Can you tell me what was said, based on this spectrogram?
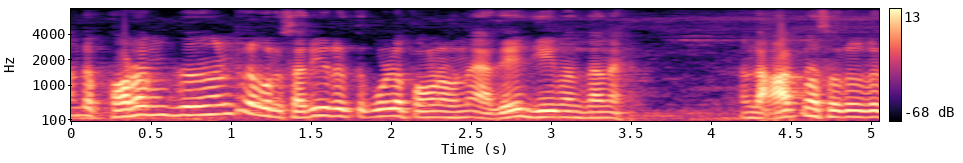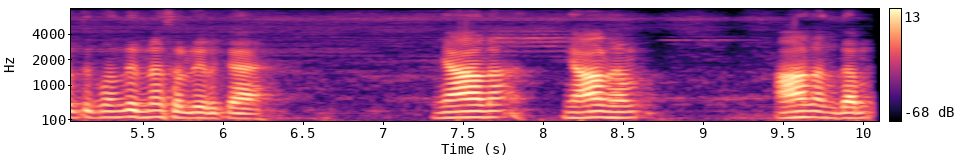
அந்த குரங்குன்ற ஒரு சரீரத்துக்குள்ளே போனோடனே அதே ஜீவன் தானே. அந்த ஆத்மஸ்வரூபத்துக்கு வந்து என்ன சொல்லியிருக்க? ஞான ஞானம் ஆனந்தம்.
